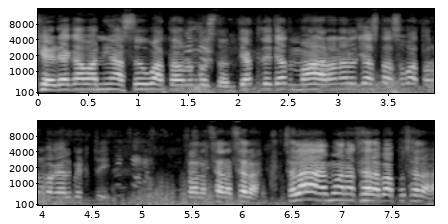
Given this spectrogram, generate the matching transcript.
खेड्यागावांनी असं वातावरण मस्त आणि त्यातल्या त्यात माळरानाला जास्त असं वातावरण बघायला भेटतंय. चला चला चला चला मना चला बापू चला.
